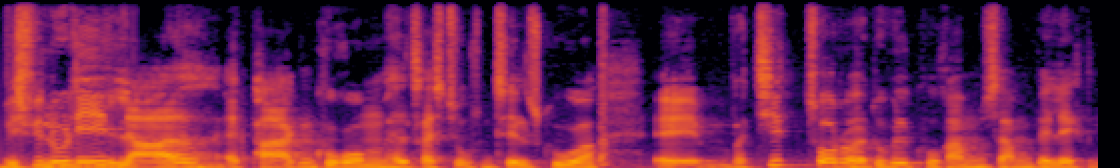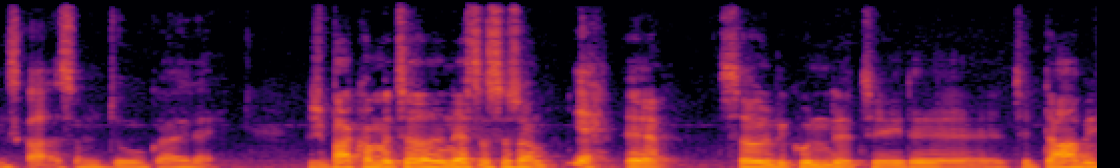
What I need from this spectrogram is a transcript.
Hvis vi nu lige legede, at parken kunne rumme 50.000 tilskuere, øh, hvor tit tror du, at du vil kunne ramme samme belægningsgrad, som du gør i dag? Hvis vi bare konverterede næste sæson, Ja. ja, så vil vi kunne det til et, øh, til derby,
